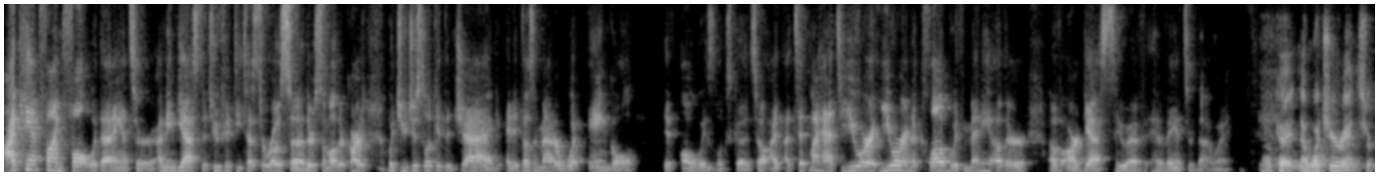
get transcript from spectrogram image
I can't find fault with that answer. I mean, yes, the 250 Testarossa, there's some other cars, but you just look at the Jag and it doesn't matter what angle, it always looks good. So I, I tip my mm. hat to you. You are you are in a club with many other of our guests who have have answered that way. okay, now what's your answer?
